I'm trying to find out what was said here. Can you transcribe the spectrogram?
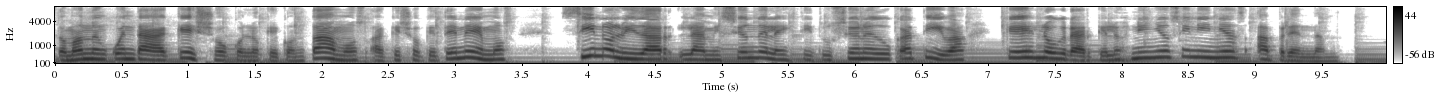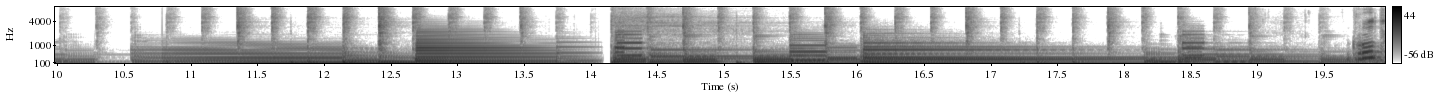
tomando en cuenta aquello con lo que contamos, aquello que tenemos, sin olvidar la misión de la institución educativa, que es lograr que los niños y niñas aprendan. Ruth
